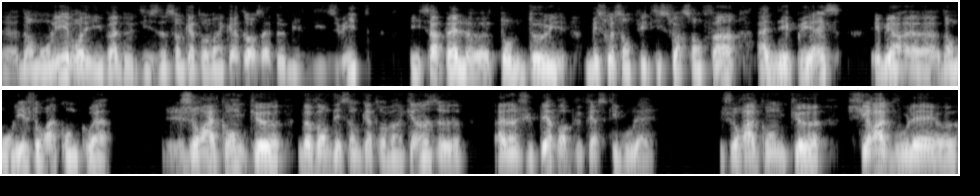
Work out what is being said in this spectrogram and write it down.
Euh, dans mon livre, il va de 1994 à 2018. Il s'appelle euh, tome 2, mai 68, Histoire sans fin, année PS. Eh bien, dans mon livre, je raconte quoi? Je raconte que novembre-décembre 95, euh, Alain Juppé n'a pas pu faire ce qu'il voulait. Je raconte que Chirac voulait euh,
